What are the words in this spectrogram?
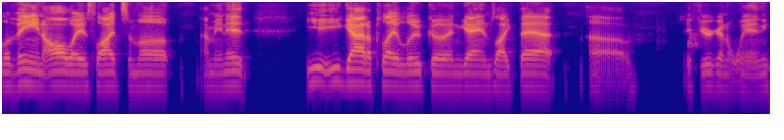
LaVine always lights them up. I mean, it you you got to play Luka in games like that uh, if you're going to win.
